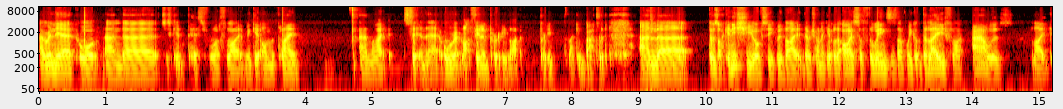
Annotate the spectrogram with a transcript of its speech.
and we're in the airport and uh, just getting pissed for a flight and we get on the plane and like sitting there already like feeling pretty like pretty fucking battered and uh there was like an issue obviously with like they were trying to get all the ice off the wings and stuff we got delayed for like hours like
